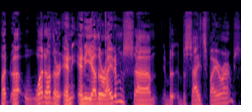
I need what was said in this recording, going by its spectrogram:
But uh, what other any, any other items um, b- besides firearms?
